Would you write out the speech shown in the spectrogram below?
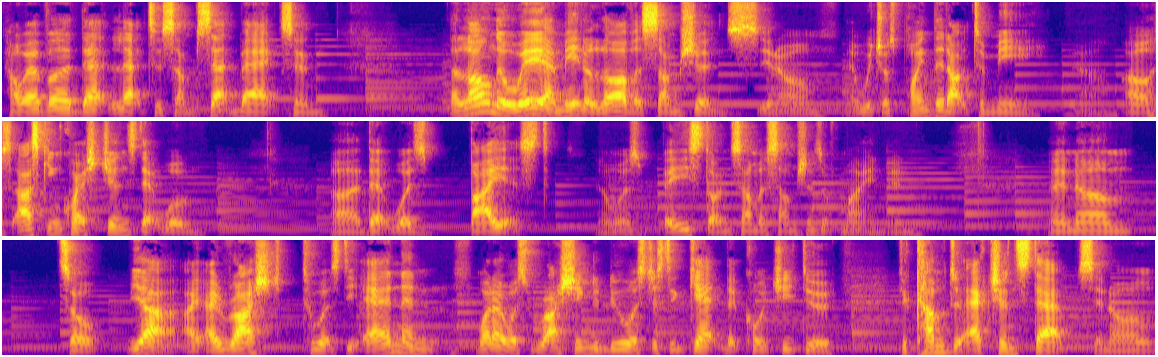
however, that led to some setbacks, and along the way, I made a lot of assumptions. You know, which was pointed out to me. I was asking questions that were uh, that was biased. It was based on some assumptions of mine, and and um, so yeah, I, I rushed towards the end, and what I was rushing to do was just to get the coachee to to come to action steps, you know.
